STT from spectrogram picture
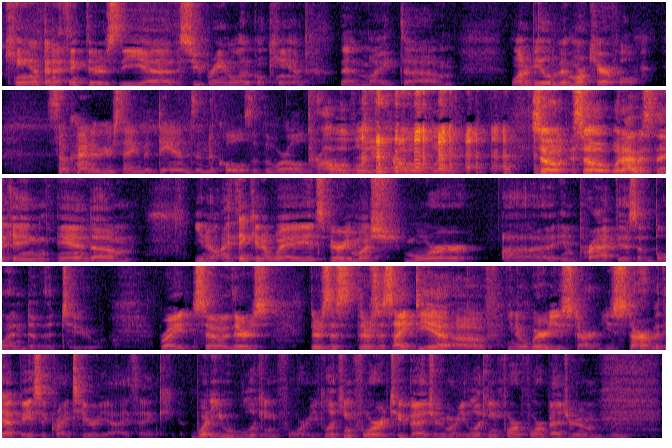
camp, and I think there's the uh, the super analytical camp that might um, want to be a little bit more careful. So, kind of, you're saying the Dans and Nicoles of the world. Probably, probably. so, so what I was thinking, and um, you know, I think in a way it's very much more uh, in practice a blend of the two, right? So there's there's this there's this idea of you know where do you start? You start with that basic criteria. I think. What are you looking for? Are you looking for a two bedroom? Are you looking for a four bedroom?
